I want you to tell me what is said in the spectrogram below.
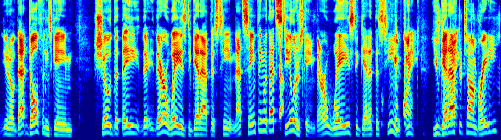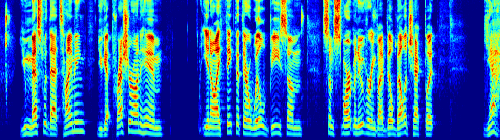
you know that Dolphins game showed that they there, there are ways to get at this team. That same thing with that Steelers game. There are ways to get at this team. If you you get after Tom Brady, you mess with that timing, you get pressure on him. You know, I think that there will be some some smart maneuvering by Bill Belichick, but yeah,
